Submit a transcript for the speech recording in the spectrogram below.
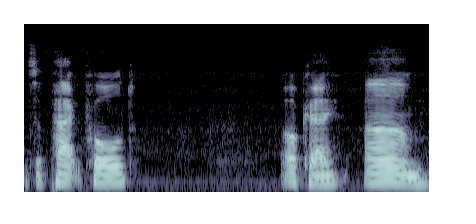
it's a pack pulled? Okay. Um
